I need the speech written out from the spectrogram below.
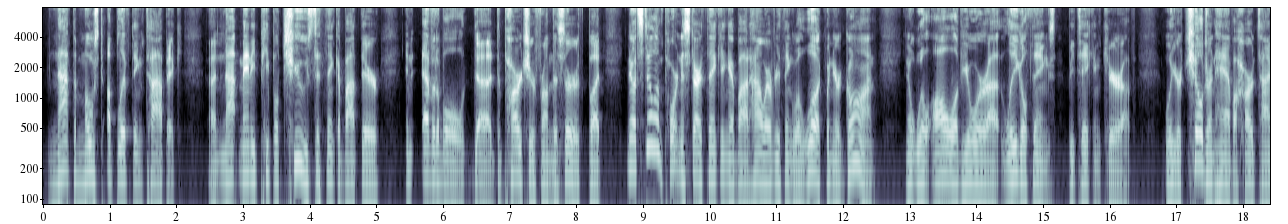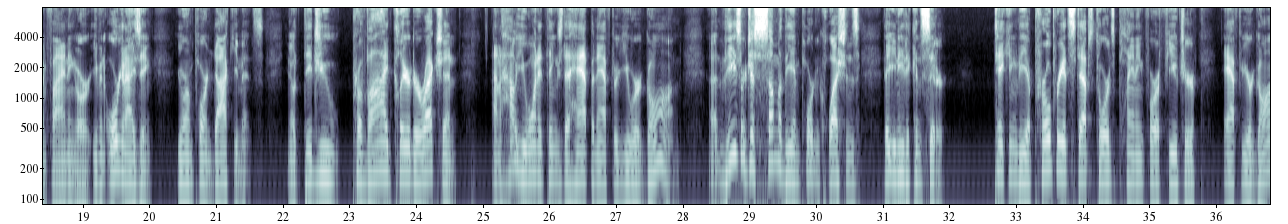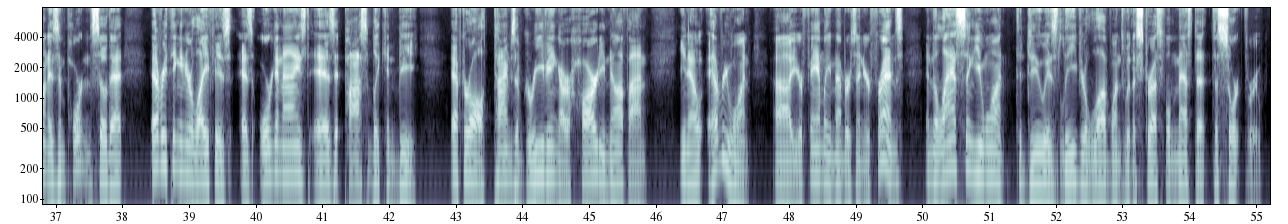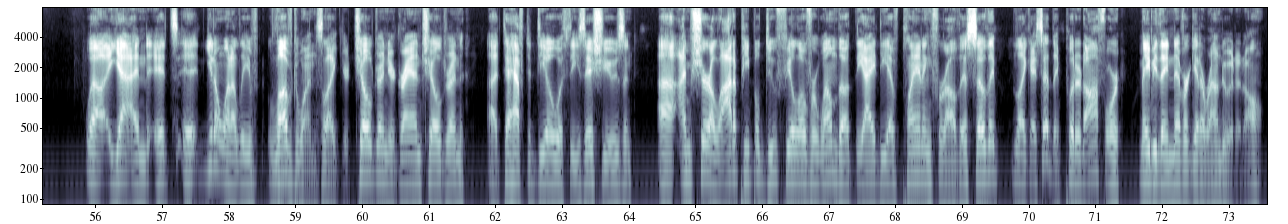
not the most uplifting topic. Uh, not many people choose to think about their inevitable uh, departure from this earth, but you know, it's still important to start thinking about how everything will look when you're gone. You know, will all of your uh, legal things be taken care of? Will your children have a hard time finding or even organizing your important documents? You know, did you provide clear direction on how you wanted things to happen after you were gone? Uh, these are just some of the important questions that you need to consider. Taking the appropriate steps towards planning for a future after you're gone is important so that everything in your life is as organized as it possibly can be. After all, times of grieving are hard enough on you know, everyone, uh, your family members and your friends. And the last thing you want to do is leave your loved ones with a stressful mess to, to sort through. Well, yeah, and it's it, you don't want to leave loved ones like your children, your grandchildren, uh, to have to deal with these issues. And uh, I'm sure a lot of people do feel overwhelmed though at the idea of planning for all this. So they, like I said, they put it off, or maybe they never get around to it at all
